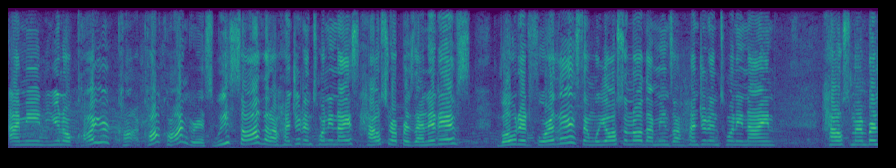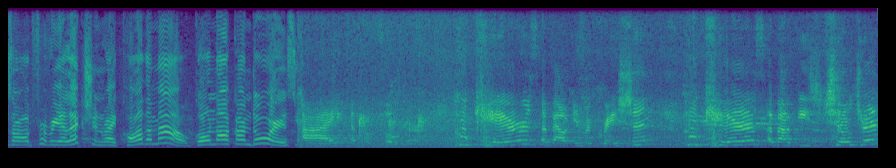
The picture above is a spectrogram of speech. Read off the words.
I mean, you know, call your call Congress. We saw that 129 House representatives voted for this, and we also know that means 129 House members are up for re-election, right? Call them out. Go knock on doors. I am a voter who cares about immigration, who cares about these children,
